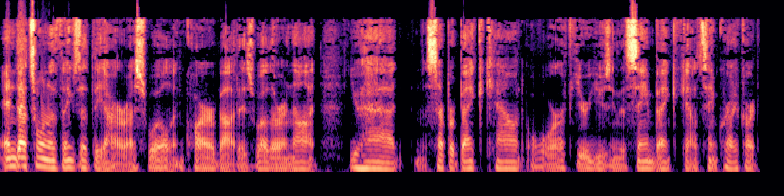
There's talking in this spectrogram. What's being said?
And that's one of the things that the IRS will inquire about is whether or not you had a separate bank account or if you're using the same bank account, same credit card,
